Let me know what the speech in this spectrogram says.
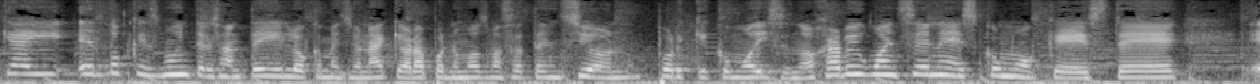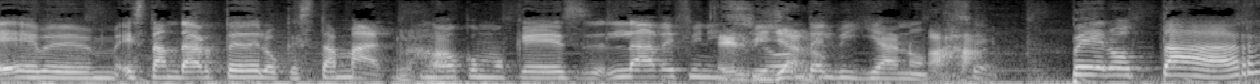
que ahí es lo que es muy interesante y lo que mencionaba que ahora ponemos más atención, porque como dices, ¿no? Harvey Weinstein es como que este eh, estandarte de lo que está mal, Ajá. ¿no? Como que es la definición villano. del villano. Ajá. Sí. Pero Tar,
